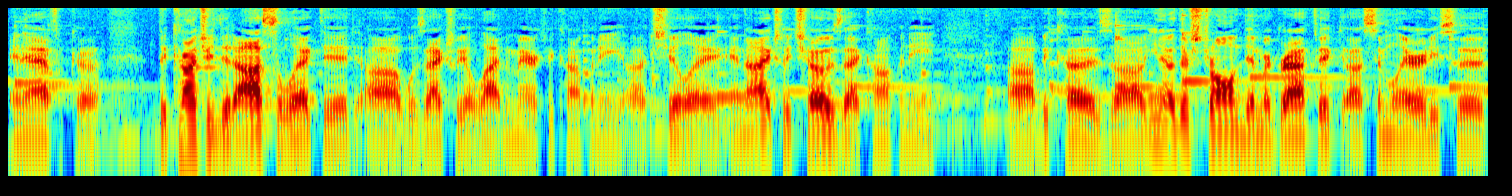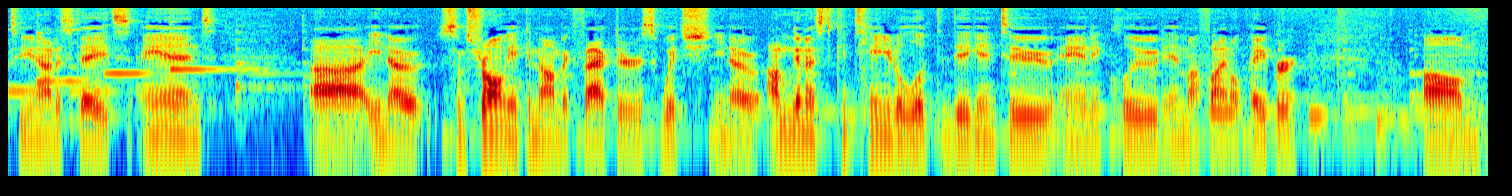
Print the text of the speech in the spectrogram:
and Africa. The country that I selected uh, was actually a Latin America company, uh, Chile, and I actually chose that company uh, because uh, you know there's strong demographic uh, similarities to, the United States and you know some strong economic factors, which you know I'm going to continue to look to dig into and include in my final paper. Um,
